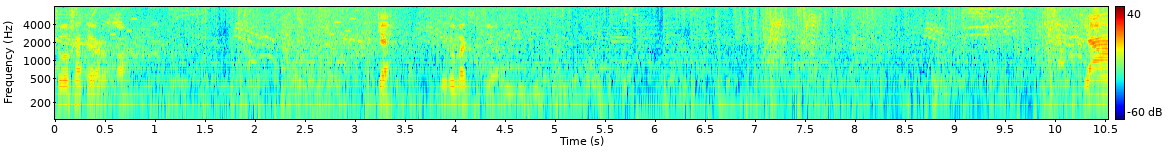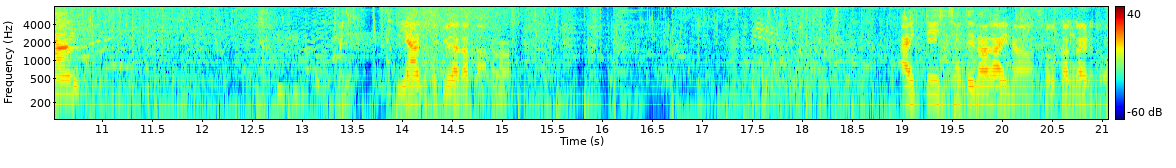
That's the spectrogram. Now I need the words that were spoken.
長射程なのか。オッケー。キーブマジ強いや。ーん。やーんって叫びたかった。うん。相手射程長いなそう考えると。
